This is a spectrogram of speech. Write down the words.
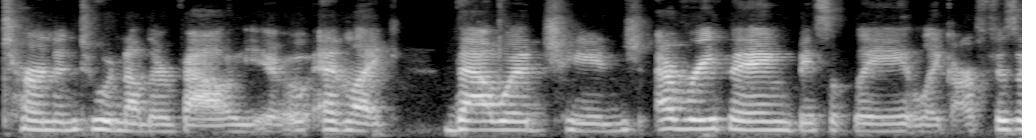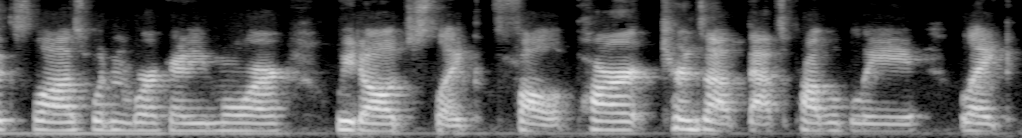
turned into another value. And like that would change everything. Basically like our physics laws wouldn't work anymore. We'd all just like fall apart. Turns out that's probably like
